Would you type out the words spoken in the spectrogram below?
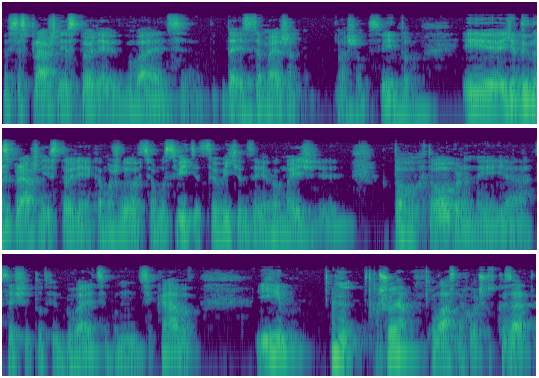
а вся справжня історія відбувається десь за межами нашого світу. І єдина справжня історія, яка можлива в цьому світі, це вихід за його межі того, хто обраний, а все, що тут відбувається, воно цікаво. І ну, що я власне хочу сказати,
